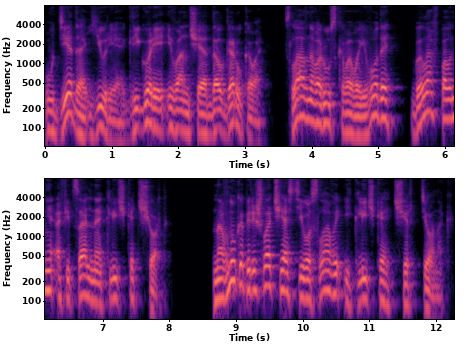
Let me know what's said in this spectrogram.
У деда Юрия Григория Ивановича Долгорукова, славного русского воеводы, была вполне официальная кличка «Черт». На внука перешла часть его славы и кличка «Чертенок».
